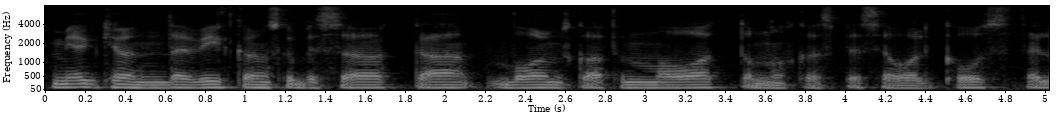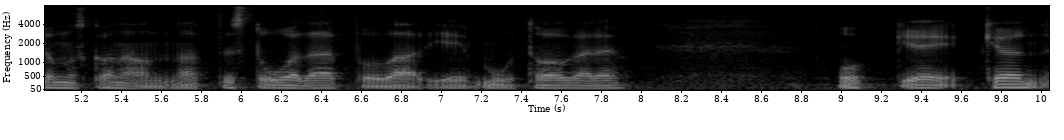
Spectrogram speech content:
med kunder, vilka de ska besöka, vad de ska ha för mat, om de ska ha specialkost eller om de ska ha något annat. Det står där på varje mottagare. Och eh, kund,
